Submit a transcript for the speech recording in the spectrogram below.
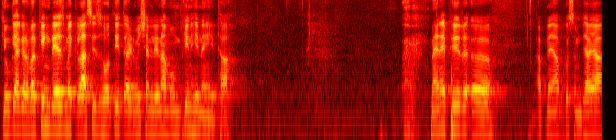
کیونکہ اگر ورکنگ ڈیز میں کلاسز ہوتی تو ایڈمیشن لینا ممکن ہی نہیں تھا۔ میں نے پھر اپنے آپ کو سمجھایا۔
